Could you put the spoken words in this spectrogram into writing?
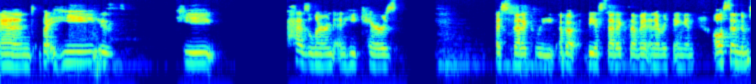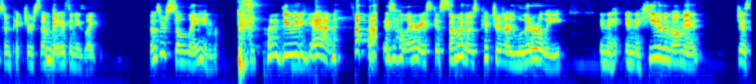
and but he is he has learned and he cares aesthetically about the aesthetics of it and everything and i'll send him some pictures some days and he's like those are so lame you gotta do it again it's hilarious because some of those pictures are literally in the in the heat of the moment just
